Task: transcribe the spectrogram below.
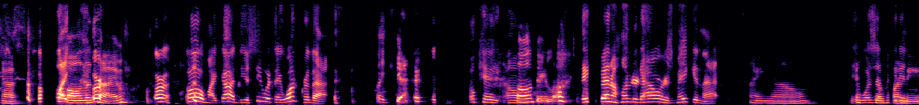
Yeah. like All the time. or oh my god do you see what they want for that like Yeah. okay All um day long. they spent a hundred hours making that I know. it It's wasn't so funny.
